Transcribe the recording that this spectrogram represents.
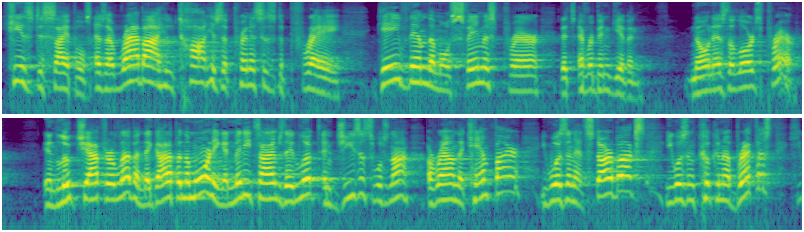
his disciples, as a rabbi who taught his apprentices to pray, gave them the most famous prayer that's ever been given known as the Lord's Prayer. In Luke chapter 11, they got up in the morning, and many times they looked, and Jesus was not around the campfire. He wasn't at Starbucks. He wasn't cooking up breakfast. He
